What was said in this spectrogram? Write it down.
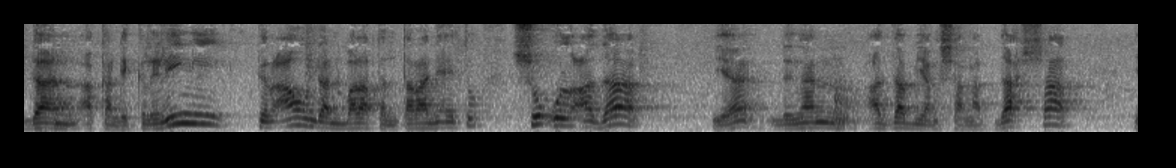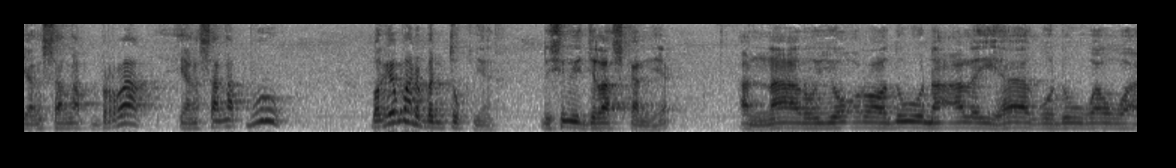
dan akan dikelilingi Fir'aun dan bala tentaranya itu su'ul adab ya dengan adab yang sangat dahsyat, yang sangat berat, yang sangat buruk. Bagaimana bentuknya? Di sini jelaskan ya. An-naru yu'raduna 'alaiha guduwa wa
